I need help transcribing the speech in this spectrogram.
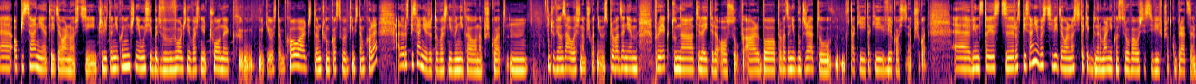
e, opisanie tej działalności, czyli to niekoniecznie musi być wyłącznie właśnie członek mm, jakiegoś tam koła, czy tam członkostwo w jakimś tam kole, ale rozpisanie, że to właśnie wynikało na przykład, mm, czy wiązało się na przykład, nie wiem, z prowadzeniem projektu na tyle i tyle osób, albo prowadzenie budżetu w takiej takiej wielkości na przykład. E, więc to jest rozpisanie właściwie działalności tak jakby normalnie konstruowało się CV w przypadku pracy.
